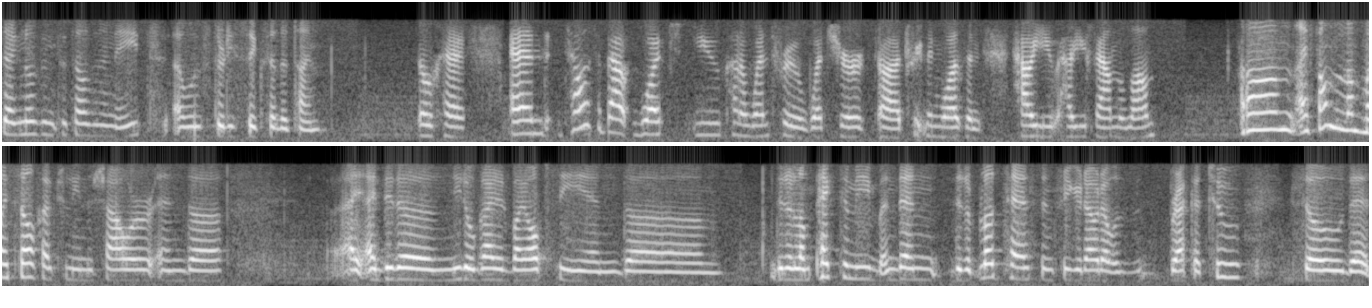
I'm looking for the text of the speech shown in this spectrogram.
diagnosed in 2008. I was 36 at the time. Okay. And tell us about what you kind of went through, what your uh, treatment was, and how you how you found the lump. Um, I found the lump myself actually in the shower, and uh, I, I did a needle guided biopsy and um, did a lumpectomy, and then did a blood test and figured out I was BRCA2, so that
